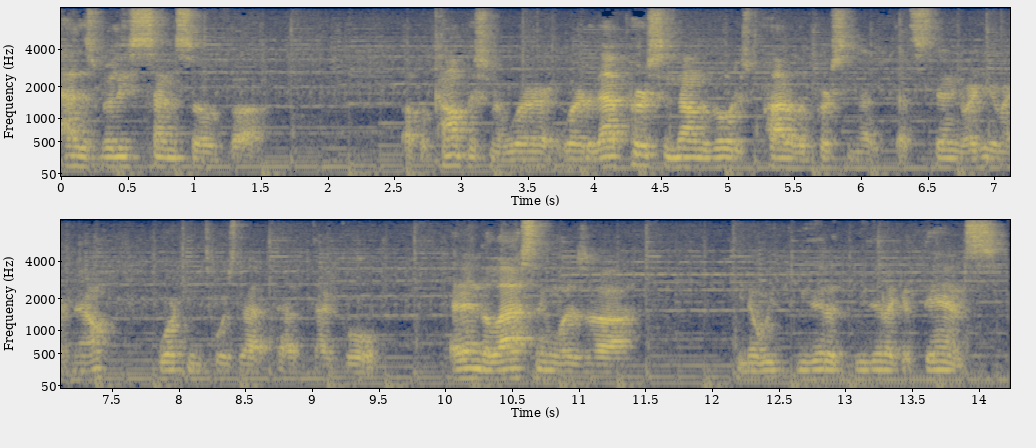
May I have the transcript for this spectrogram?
I had this really sense of uh, of accomplishment where where that person down the road is proud of the person that, that's standing right here right now, working towards that that, that goal. And then the last thing was, uh, you know, we, we did a, we did like a dance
